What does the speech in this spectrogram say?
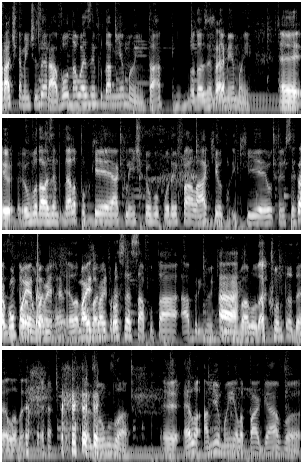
Praticamente zerar. Vou dar o exemplo da minha mãe, tá? Vou dar o exemplo certo. da minha mãe. É, eu, eu, vou dar o exemplo dela porque é a cliente que eu vou poder falar que eu, que eu tenho certeza que ela não também, vai, né? ela não vai me processar por estar tá abrindo aqui ah. o valor da conta dela, né? Mas vamos lá. É, ela, a minha mãe ela pagava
